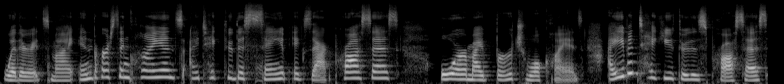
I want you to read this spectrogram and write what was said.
Whether it's my in person clients, I take through the same exact process, or my virtual clients. I even take you through this process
